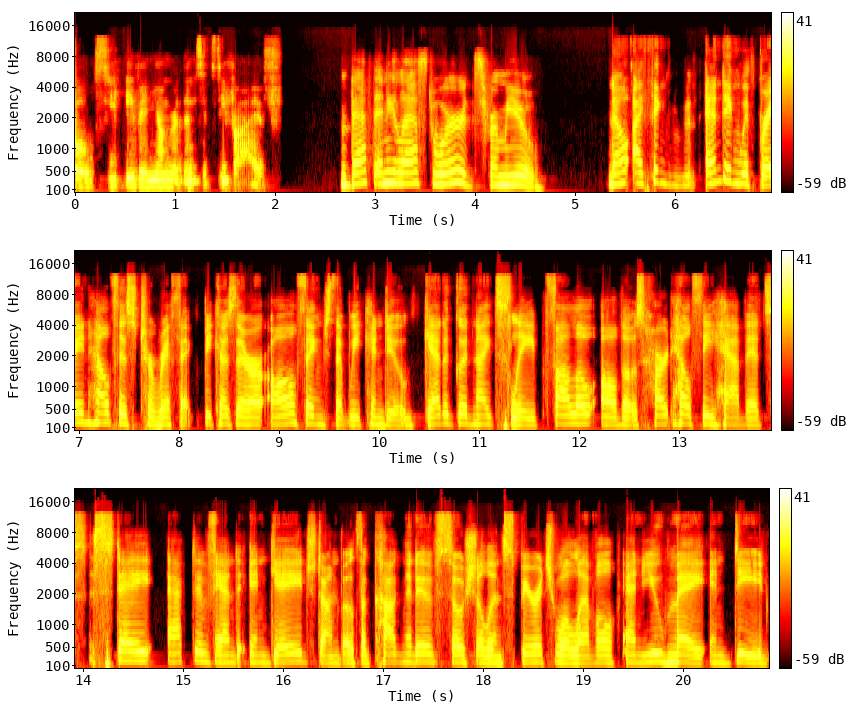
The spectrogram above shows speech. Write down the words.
folks even younger than 65. Beth, any last words from you? No, I think ending with brain health is terrific because there are all things that we can do. Get a good night's sleep, follow all those heart healthy habits, stay active and engaged on both a cognitive, social, and spiritual level, and you may indeed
